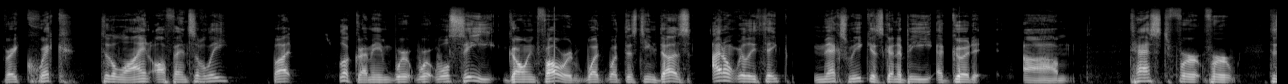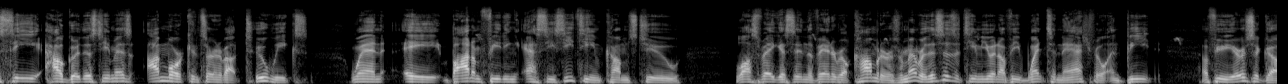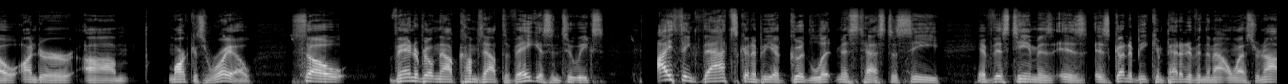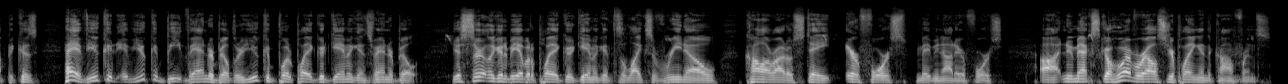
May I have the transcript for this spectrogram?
very quick to the line offensively. But look, I mean, we're, we'll see going forward what, what this team does. I don't really think next week is going to be a good um, test for, for to see how good this team is. I'm more concerned about two weeks when a bottom feeding SEC team comes to Las Vegas in the Vanderbilt Commodores. Remember, this is a team UNLV went to Nashville and beat a few years ago under um, Marcus Arroyo. So Vanderbilt now comes out to Vegas in two weeks. I think that's going to be a good litmus test to see if this team is is is going to be competitive in the Mountain West or not. Because hey, if you could if you could beat Vanderbilt or you could put play a good game against Vanderbilt, you're certainly going to be able to play a good game against the likes of Reno, Colorado State, Air Force, maybe not Air Force, uh, New Mexico, whoever else you're playing in the conference.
